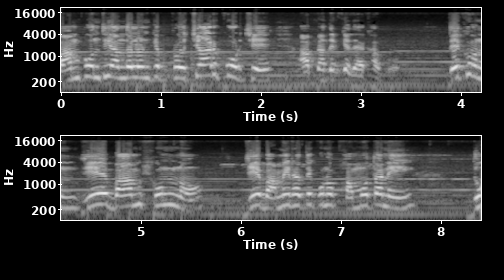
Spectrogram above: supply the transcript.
বামপন্থী আন্দোলনকে প্রচার করছে আপনাদেরকে দেখাবো। দেখুন, যে বাম শূন্য, যে বামের হাতে কোনো ক্ষমতা নেই দু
